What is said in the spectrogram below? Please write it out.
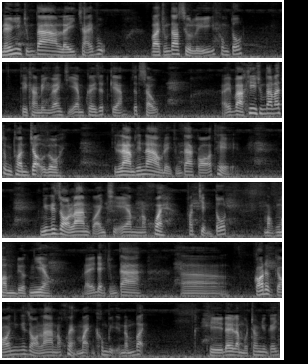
nếu như chúng ta lấy trái vụ và chúng ta xử lý không tốt thì khẳng định với anh chị em cây rất kém rất xấu. Đấy, và khi chúng ta đã trồng thuần chậu rồi thì làm thế nào để chúng ta có thể những cái giỏ lan của anh chị em nó khỏe phát triển tốt mọc mầm được nhiều. Đấy để chúng ta uh, có được có những cái giỏ lan nó khỏe mạnh không bị nấm bệnh. Thì đây là một trong những cái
